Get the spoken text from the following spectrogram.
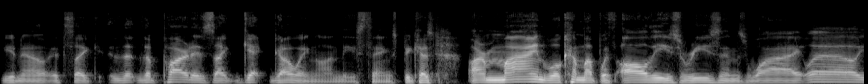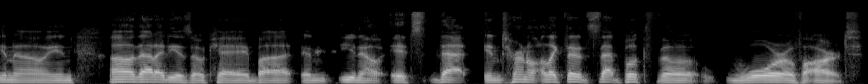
You know, it's like the, the part is like get going on these things because our mind will come up with all these reasons why, well, you know, and oh, that idea is okay, but and you know, it's that internal like there's that book, The War of Art.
